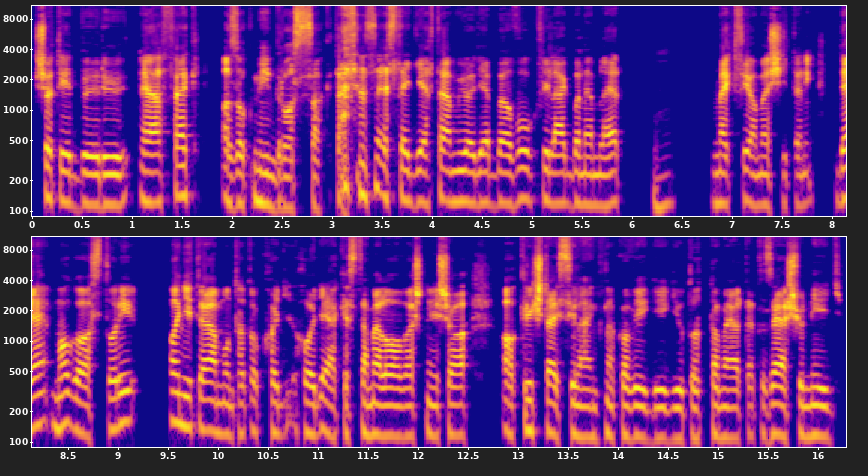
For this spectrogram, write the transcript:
sötétbőrű elfek, azok mind rosszak. Tehát ez- ezt egyértelmű, hogy ebbe a Vogue világban nem lehet Mhm. megfilmesíteni. De maga a sztori, annyit elmondhatok, hogy, hogy elkezdtem elolvasni, és a, a kristályszilánknak a végéig jutottam el, tehát az első négy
